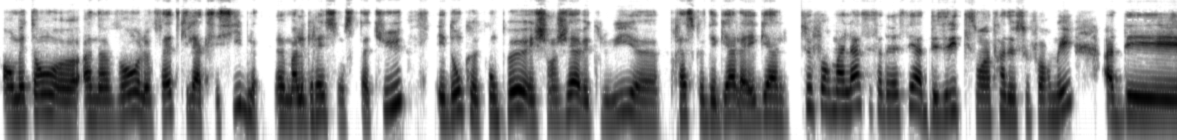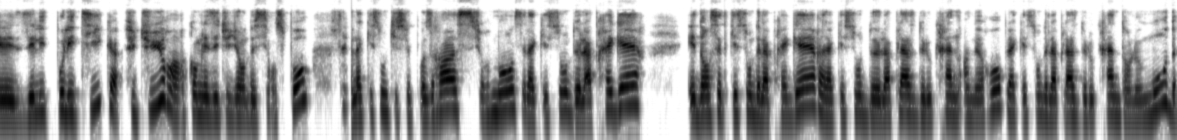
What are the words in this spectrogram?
en mettant euh, en avant le fait qu'il est accessible euh, malgré son statut et donc qu'on peut échanger avec lui presque d'égal à égal. Ce format-là, c'est s'adresser à des élites qui sont en train de se former, à des élites politiques futures, comme les étudiants de Sciences Po. La question qui se posera sûrement, c'est la question de l'après-guerre et dans cette question de l'après-guerre, la question de la place de l'Ukraine en Europe, la question de la place de l'Ukraine dans le monde,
